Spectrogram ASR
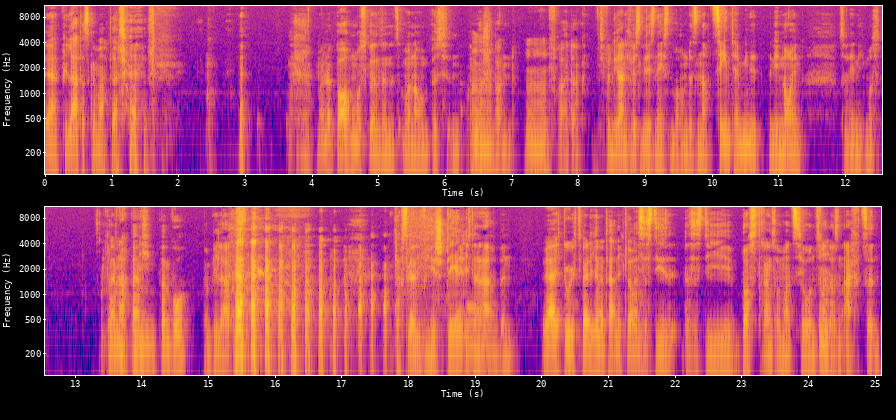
der Pilates gemacht hat. Meine Bauchmuskeln sind jetzt immer noch ein bisschen angespannt Mhm. am Freitag. Ich will gar nicht wissen, wie das nächsten Wochen. Das sind noch zehn Termine, nee, neun, zu denen ich muss. Ich glaube, beim, bin ich beim, beim wo? beim Pilates. Glaubst gar nicht, wie gestählt ich danach bin. Ja, ich du, das werde ich in der Tat nicht glauben. Das ist die, das ist die Mhm. Boss-Transformation 2018.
